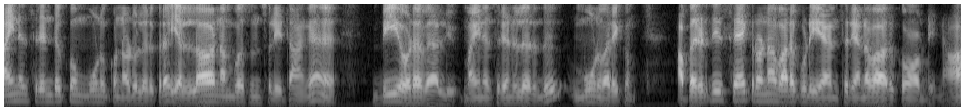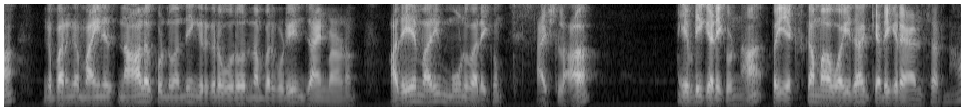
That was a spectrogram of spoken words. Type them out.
மைனஸ் ரெண்டுக்கும் மூணுக்கும் நடுவில் இருக்கிற எல்லா நம்பர்ஸும் சொல்லிட்டாங்க. பியோட வேல்யூ மைனஸ் ரெண்டுலேருந்து மூணு வரைக்கும். அப்போ எடுத்து சேர்க்குறோன்னா வரக்கூடிய ஆன்சர் என்னவாக இருக்கும் அப்படின்னா இங்கே பாருங்கள் மைனஸ் நாலை கொண்டு வந்து இங்கே இருக்கிற ஒரு ஒரு நம்பர் கூடயும் ஜாயின் பண்ணணும். அதே மாதிரி மூணு வரைக்கும். ஆக்சுவலாக எப்படி கிடைக்கும்னா இப்போ எக்ஸ் கமா ஒய் தான் கிடைக்கிற ஆன்சர்னா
